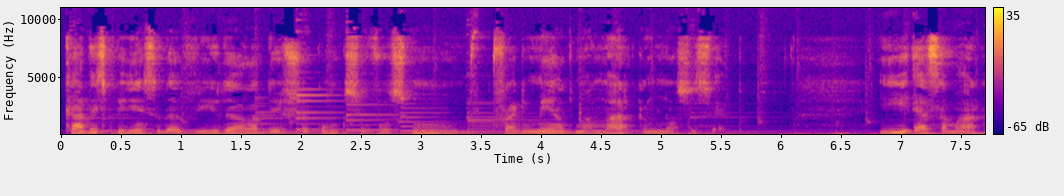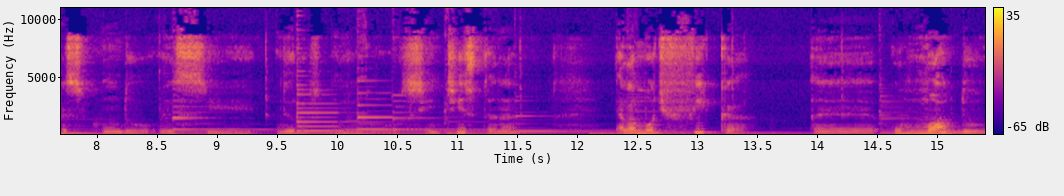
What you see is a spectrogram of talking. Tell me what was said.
Cada experiência da vida ela deixa como se fosse um fragmento, uma marca no nosso cérebro. E essa marca, segundo esse neurocientista, né, ela modifica é, o modo,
